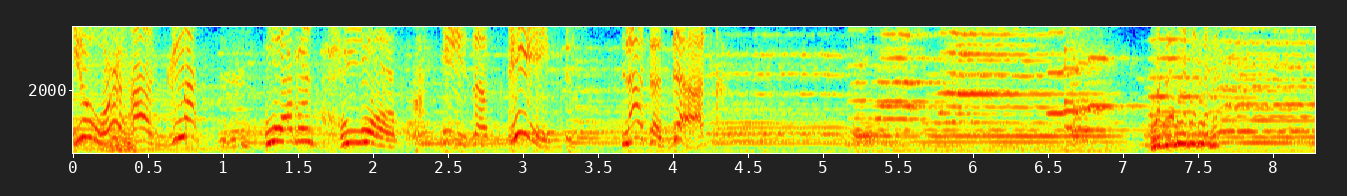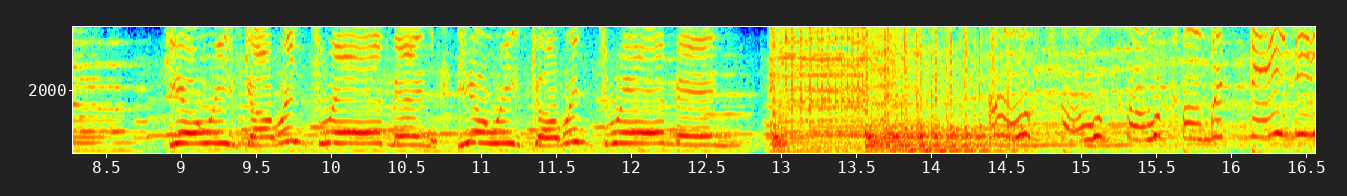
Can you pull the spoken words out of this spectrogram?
You're a glutton. What a clock! He's a pig, not a duck. Going swimming. Huey's going swimming. Oh, oh, oh, oh, but baby,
